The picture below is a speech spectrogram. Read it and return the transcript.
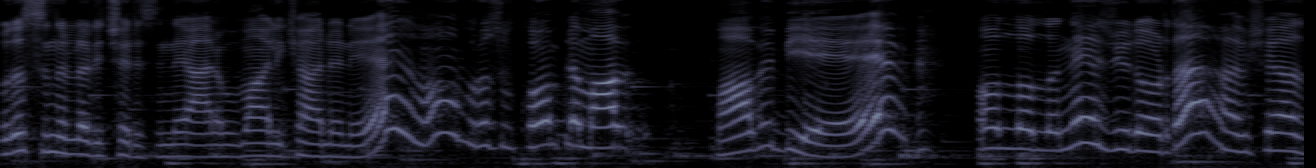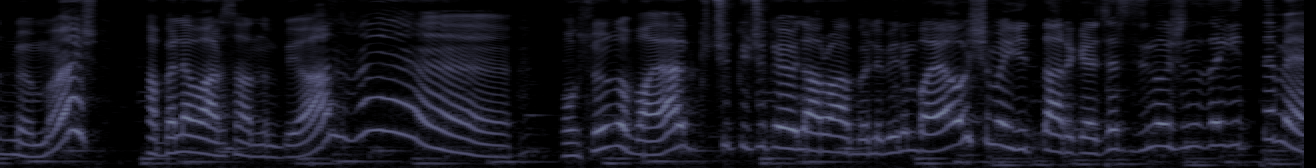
Bu da sınırlar içerisinde yani bu malikanenin. Burası komple mavi, mavi bir ev. Allah Allah ne yazıyordu orada? Ha, bir şey yazmıyormuş. Tabela var sandım bir an. He. Baksanıza bayağı küçük küçük evler var böyle. Benim bayağı hoşuma gitti arkadaşlar. Sizin hoşunuza gitti mi?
